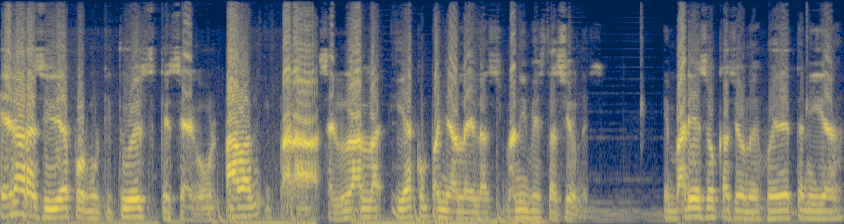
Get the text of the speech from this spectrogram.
Era recibida por multitudes que se agolpaban para saludarla y acompañarla en las manifestaciones. En varias ocasiones fue detenida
